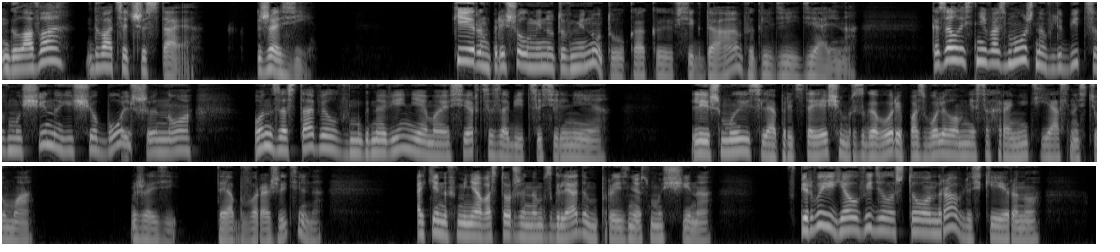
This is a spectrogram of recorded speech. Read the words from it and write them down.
Глава 26. Жази. Кейрон пришел минуту в минуту, как и всегда, выглядя идеально. Казалось невозможно влюбиться в мужчину еще больше, но он заставил в мгновение мое сердце забиться сильнее. Лишь мысль о предстоящем разговоре позволила мне сохранить ясность ума. «Жази, ты обворожительна?» Окинув меня восторженным взглядом, произнес мужчина — Впервые я увидела, что он нравлюсь Кейрону.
